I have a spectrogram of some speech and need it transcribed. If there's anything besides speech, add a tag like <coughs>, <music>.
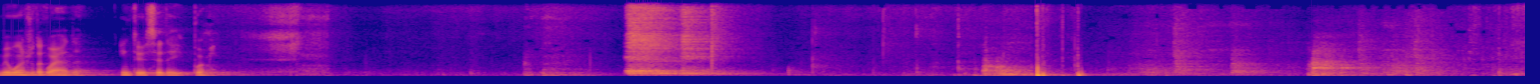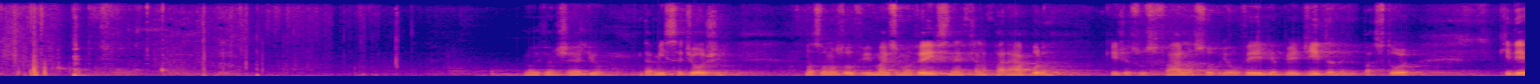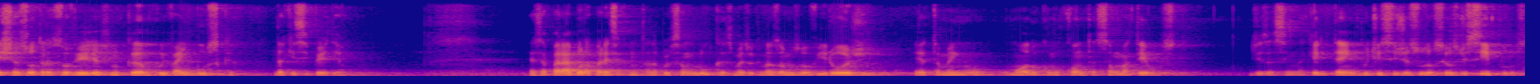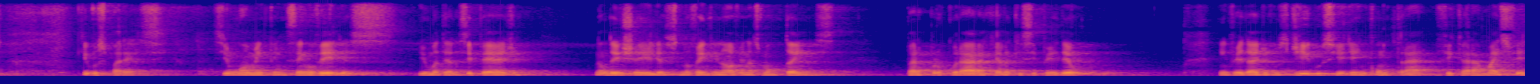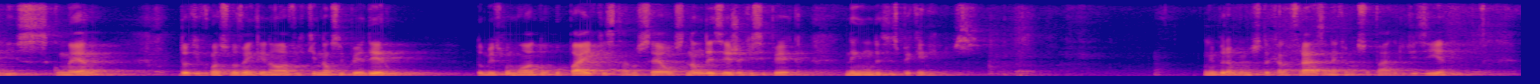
meu anjo da guarda, intercedei por mim. No Evangelho da missa de hoje, nós vamos ouvir mais uma vez né, aquela parábola que Jesus fala sobre a ovelha perdida, né, o pastor que deixa as outras ovelhas no campo e vai em busca da que se perdeu. Essa parábola aparece contada por São Lucas, mas o que nós vamos ouvir hoje é também o, o modo como conta São Mateus. Diz assim: Naquele tempo disse Jesus aos seus discípulos: Que vos parece? Se um homem tem cem ovelhas e uma delas se perde, não deixa ele as noventa e nove nas montanhas para procurar aquela que se perdeu? Em verdade vos digo: se ele a encontrar, ficará mais feliz com ela do que com as 99 que não se perderam. Do mesmo modo, o Pai que está nos céus não deseja que se perca nenhum desses pequeninos. Lembramos daquela frase né, que o nosso padre dizia,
